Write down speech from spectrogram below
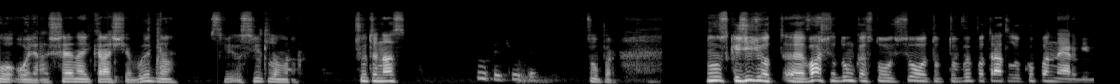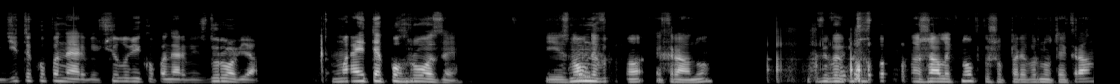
О, Ольга, ще навіть краще видно, сві- освітлено. Чути нас? Чути, чути. Супер. Ну, скажіть, от е, ваша думка з того всього, тобто ви потратили купа нервів, діти купа нервів, чоловік купа нервів, здоров'я, маєте погрози, і знов не видно екрану. Може, ви просто нажали кнопку, щоб перевернути екран.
